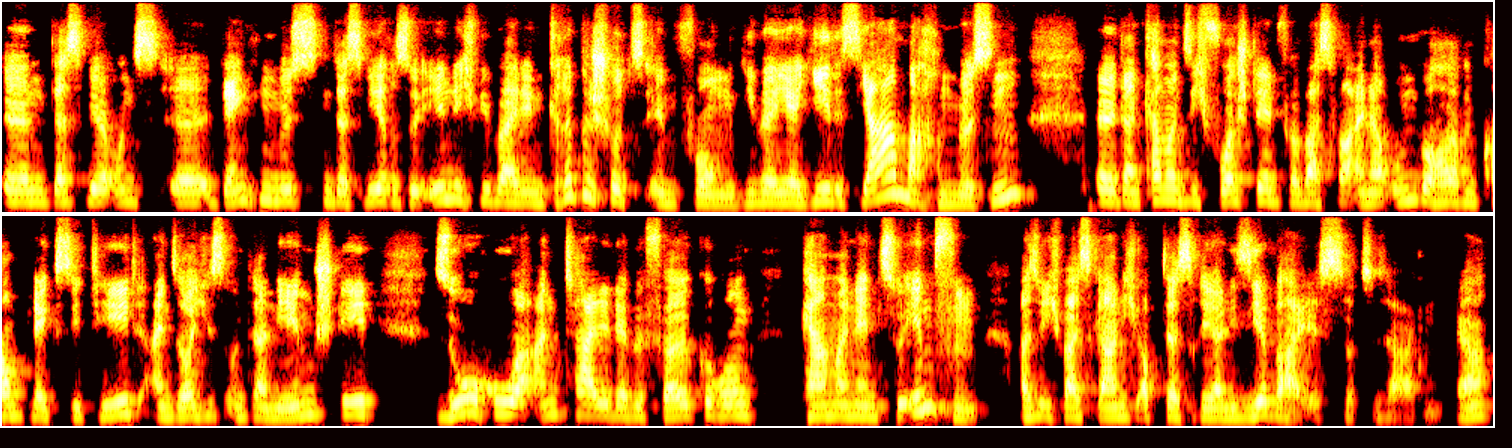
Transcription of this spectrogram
ähm, dass wir uns äh, denken müssten, das wäre so ähnlich wie bei den Grippeschutzimpfungen, die wir ja jedes Jahr machen müssen, äh, dann kann man sich vorstellen, für was für einer ungeheuren Komplexität ein solches Unternehmen steht, so hohe Anteile der Bevölkerung permanent zu impfen. Also ich weiß gar nicht, ob das realisierbar ist sozusagen. Ja.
